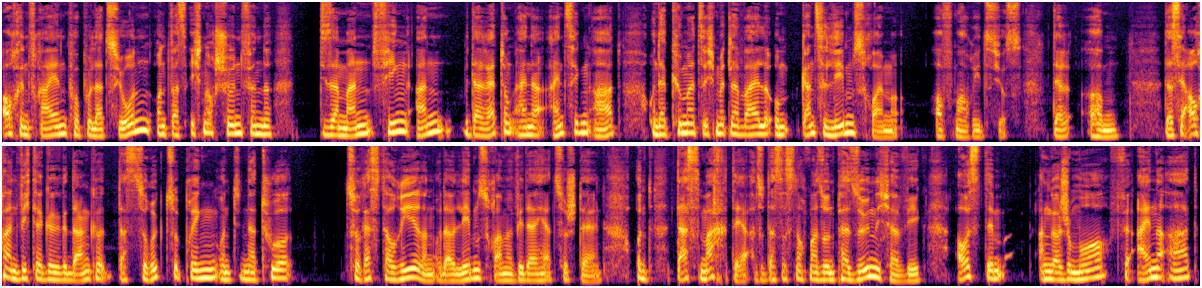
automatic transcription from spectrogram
auch in freien Populationen. Und was ich noch schön finde, dieser Mann fing an mit der Rettung einer einzigen Art und er kümmert sich mittlerweile um ganze Lebensräume auf Mauritius. Der, ähm, das ist ja auch ein wichtiger Gedanke, das zurückzubringen und die Natur zu restaurieren oder Lebensräume wiederherzustellen. Und das macht er. Also das ist nochmal so ein persönlicher Weg aus dem Engagement für eine Art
